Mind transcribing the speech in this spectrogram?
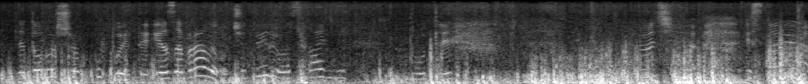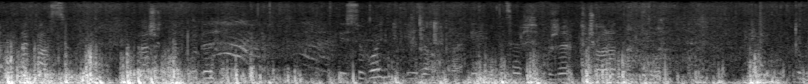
для того, щоб купити. І забрали от чотири останні бутлі. Коротше, історія така собі. Кажуть, не буде і сьогодні, і завтра. І це вже вчора так було. Тому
